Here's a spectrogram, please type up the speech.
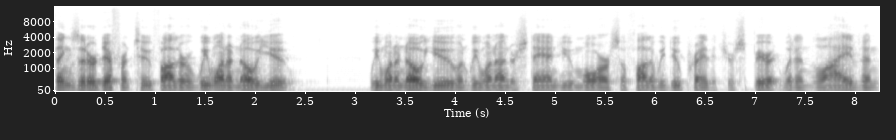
things that are different too. Father, we want to know you. We want to know you and we want to understand you more. So, Father, we do pray that your Spirit would enliven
